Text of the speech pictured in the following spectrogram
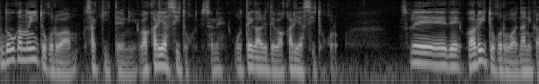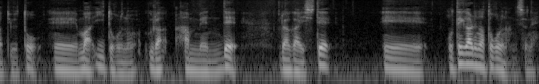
動画のいいところはさっき言ったように分かりやすいところですよね。お手軽で分かりやすいところ。それで悪いところは何かというと、えー、まあいいところの裏反面で裏返して、えー、お手軽なところなんですよね。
